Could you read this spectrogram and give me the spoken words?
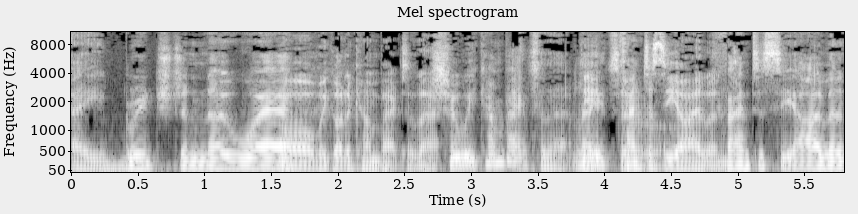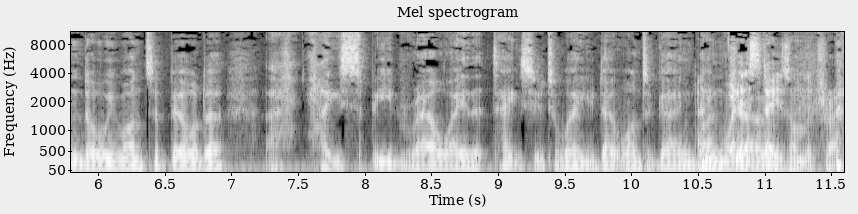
a bridge to nowhere. oh, we got to come back to that. Shall we come back to that later? Fantasy Or Island. Fantasy Island, or we want to build a, a high speed railway that takes you to where you don't want to go in And when it stays on the track.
